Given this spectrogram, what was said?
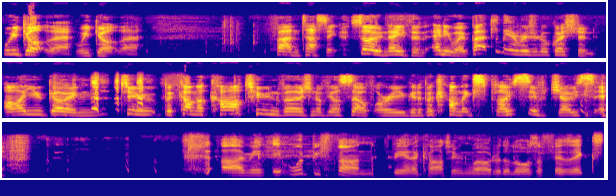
We got there. We got there. Fantastic. So, Nathan, anyway, back to the original question. Are you going to become a cartoon version of yourself, or are you going to become Explosive Joseph? I mean, it would be fun to be in a cartoon world where the laws of physics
